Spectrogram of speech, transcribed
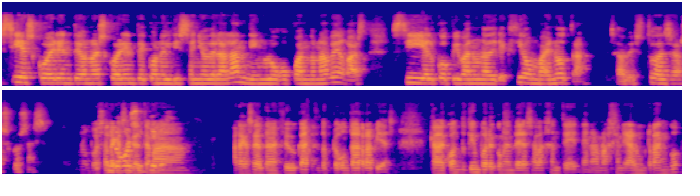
si es coherente o no es coherente con el diseño de la landing, luego cuando navegas, si el copy va en una dirección, va en otra, ¿sabes? Todas esas cosas. Bueno, pues ahora que el tema ahora que sale el tema de Facebook, dos preguntas rápidas. ¿Cada cuánto tiempo recomendarías a la gente, de norma general, un rango,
